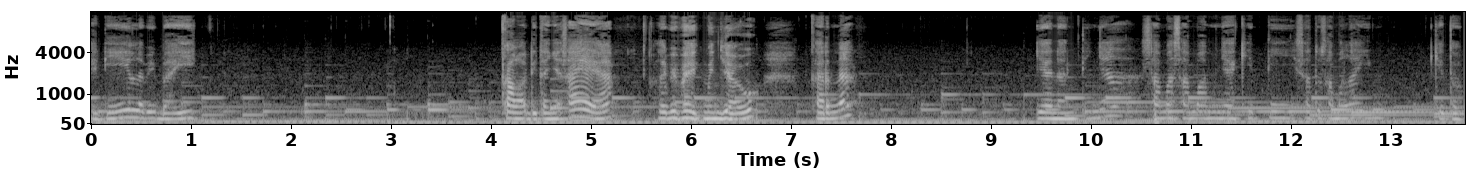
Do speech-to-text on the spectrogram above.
Jadi lebih baik kalau ditanya saya ya lebih baik menjauh. Karena ya nantinya sama-sama menyakiti satu sama lain gitu.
